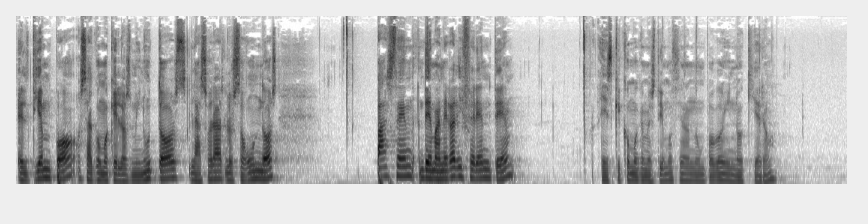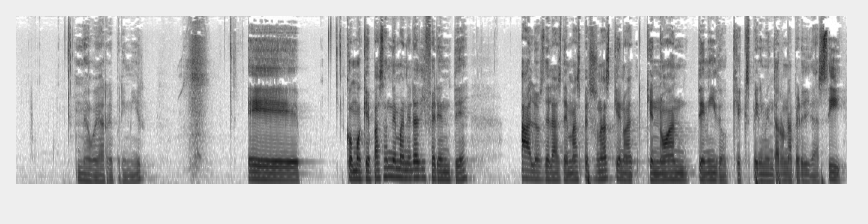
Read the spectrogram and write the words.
el tiempo, o sea, como que los minutos, las horas, los segundos, pasen de manera diferente. Es que como que me estoy emocionando un poco y no quiero. Me voy a reprimir. Eh, como que pasan de manera diferente a los de las demás personas que no, que no han tenido que experimentar una pérdida así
